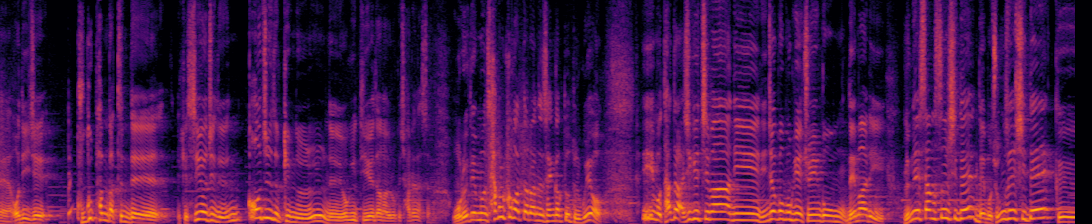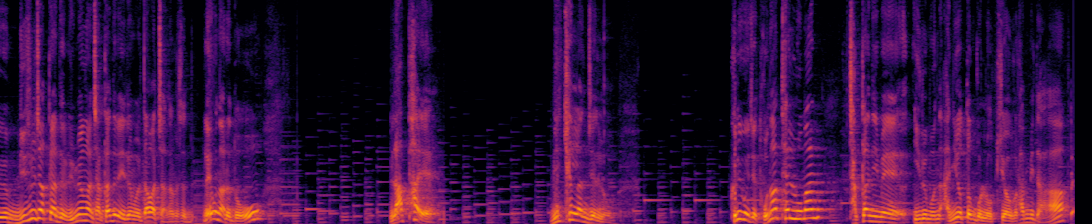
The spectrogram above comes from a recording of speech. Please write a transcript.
예, 어디 이제 구급함 같은데 이렇게 쓰여지는 꺼즈 느낌들 네, 여기 뒤에다가 이렇게 잘 해놨어요. 오래되면 삭을 것 같다라는 생각도 들고요. 이 뭐 다들 아시겠지만 이 닌자 거북이의 주인공 네 마리 르네상스 시대, 네 뭐 중세 시대 그 미술 작가들 유명한 작가들의 이름을 따왔잖아요. 그래서 레오나르도, 라파엘, 미켈란젤로 그리고 이제 도나텔로만 작가님의 이름은 아니었던 걸로 기억을 합니다.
